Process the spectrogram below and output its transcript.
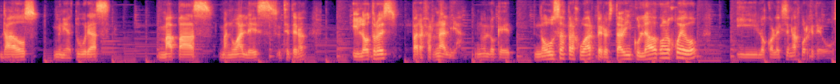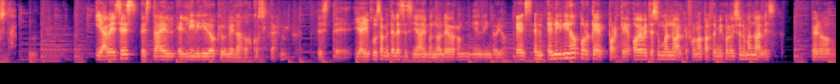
dados, miniaturas, mapas, manuales, etc. Y lo otro es parafernalia, ¿no? lo que no usas para jugar, pero está vinculado con el juego y lo coleccionas porque te gusta. Y a veces está el, el híbrido que une las dos cositas. ¿no? Este, y ahí justamente les enseñaba a Manuel Lebron, bien lindo yo. Es el, el híbrido, ¿por qué? Porque obviamente es un manual que forma parte de mi colección de manuales, pero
